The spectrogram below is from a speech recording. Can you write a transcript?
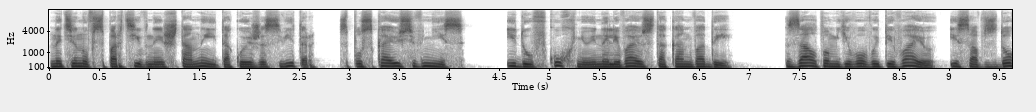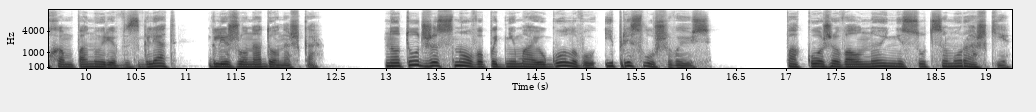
Натянув спортивные штаны и такой же свитер, спускаюсь вниз, иду в кухню и наливаю стакан воды. Залпом его выпиваю и со вздохом, понурив взгляд, гляжу на донышко. Но тут же снова поднимаю голову и прислушиваюсь. По коже волной несутся мурашки.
